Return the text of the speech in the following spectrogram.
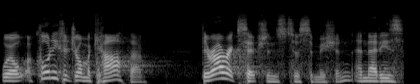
Well, according to John MacArthur, there are exceptions to submission, and that is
